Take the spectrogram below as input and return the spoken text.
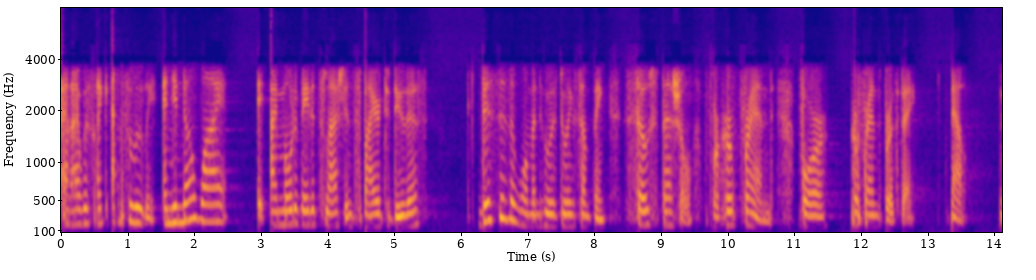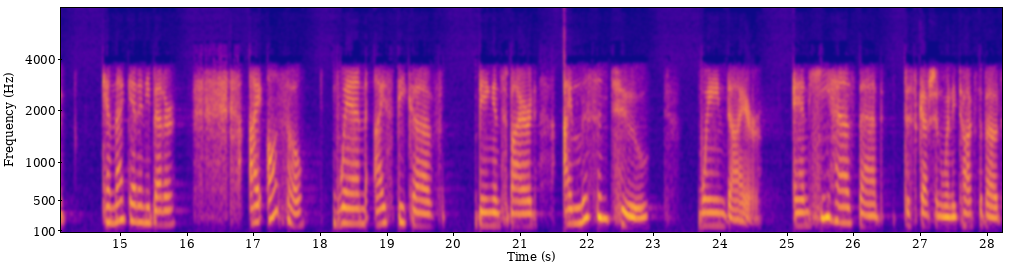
And I was like, Absolutely. And you know why I'm motivated slash inspired to do this? This is a woman who is doing something so special for her friend for her friend's birthday. Now, can that get any better? I also, when I speak of being inspired, I listen to Wayne Dyer, and he has that discussion when he talks about,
